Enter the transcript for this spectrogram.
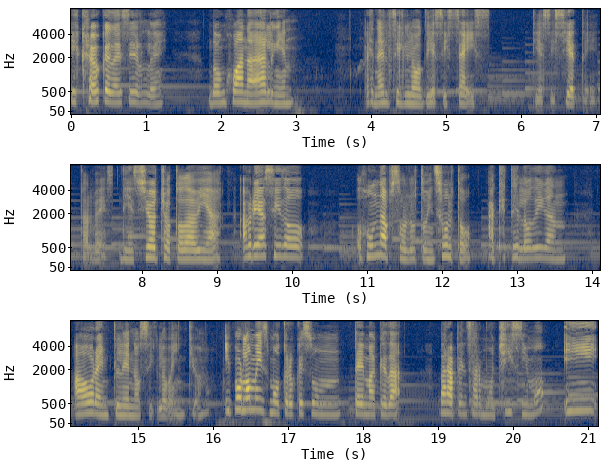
Y creo que decirle don Juan a alguien en el siglo XVI, XVII tal vez, XVIII todavía, habría sido un absoluto insulto a que te lo digan ahora en pleno siglo XXI. Y por lo mismo creo que es un tema que da para pensar muchísimo y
